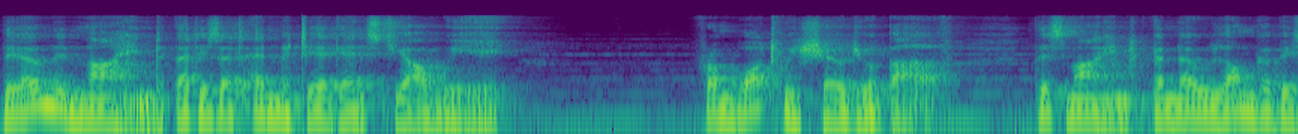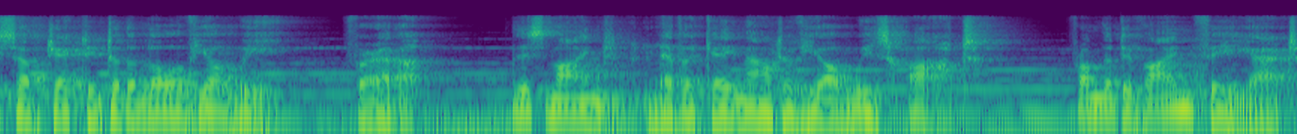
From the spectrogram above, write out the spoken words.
the only mind that is at enmity against Yahweh. From what we showed you above, this mind can no longer be subjected to the law of Yahweh forever. This mind never came out of Yahweh's heart, from the divine fiat,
